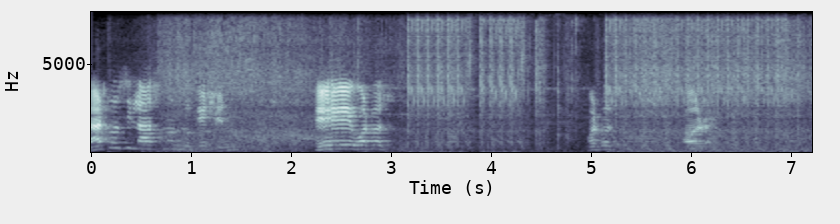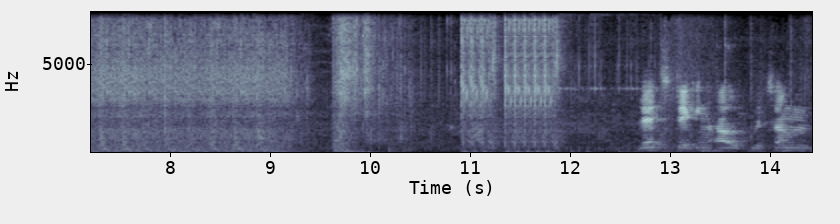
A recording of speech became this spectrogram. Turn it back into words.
That was the last known location. Hey, hey, what was? What was? All right. Let's taking out with some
